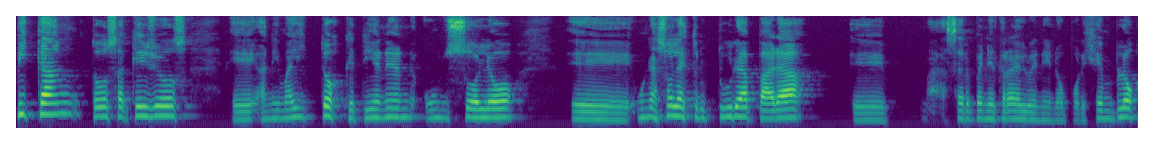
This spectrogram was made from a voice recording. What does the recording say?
pican todos aquellos eh, animalitos que tienen un solo, eh, una sola estructura para hacer penetrar el veneno. Por ejemplo,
